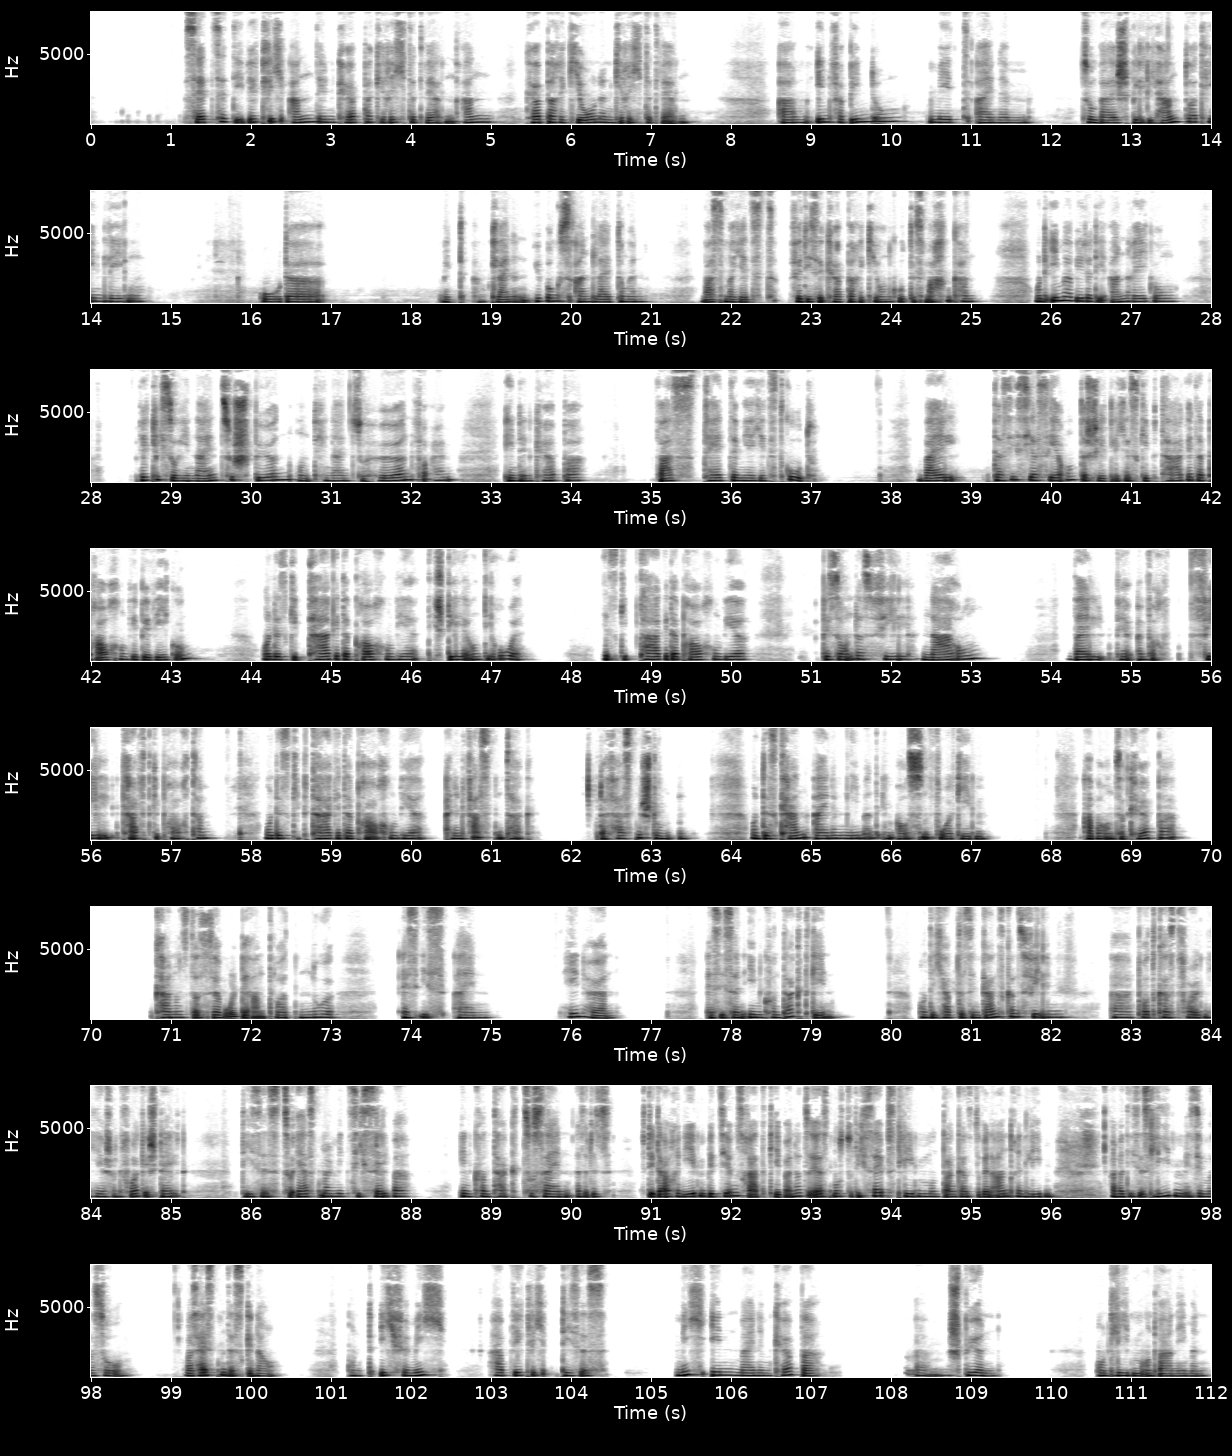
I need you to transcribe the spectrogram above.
Sätze, die wirklich an den Körper gerichtet werden, an Körperregionen gerichtet werden. Ähm, in Verbindung mit einem zum Beispiel die Hand dorthin legen oder mit ähm, kleinen Übungsanleitungen, was man jetzt für diese Körperregion Gutes machen kann und immer wieder die Anregung, wirklich so hineinzuspüren und hineinzuhören vor allem in den Körper, was täte mir jetzt gut? Weil das ist ja sehr unterschiedlich. Es gibt Tage, da brauchen wir Bewegung und es gibt Tage, da brauchen wir die Stille und die Ruhe. Es gibt Tage, da brauchen wir besonders viel Nahrung, weil wir einfach viel Kraft gebraucht haben. Und es gibt Tage, da brauchen wir einen Fastentag oder Fastenstunden. Und das kann einem niemand im Außen vorgeben. Aber unser Körper kann uns das sehr wohl beantworten. Nur es ist ein Hinhören. Es ist ein in Kontakt gehen. Und ich habe das in ganz, ganz vielen äh, Podcast-Folgen hier schon vorgestellt, dieses zuerst mal mit sich selber in Kontakt zu sein. Also das steht auch in jedem Beziehungsratgeber. Ne? Zuerst musst du dich selbst lieben und dann kannst du den anderen lieben. Aber dieses Lieben ist immer so, was heißt denn das genau? Und ich für mich habe wirklich dieses mich in meinem Körper ähm, spüren und lieben und wahrnehmen.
